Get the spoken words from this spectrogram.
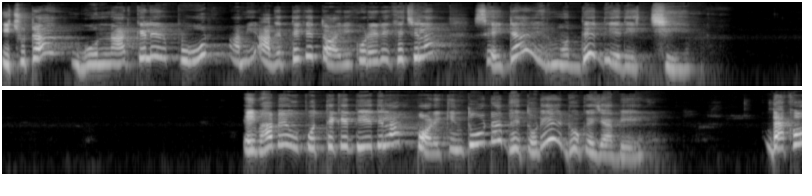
কিছুটা গুড় নারকেলের পুর, আমি আগের থেকে তৈরি করে রেখেছিলাম, সেইটা এর মধ্যে দিয়ে দিচ্ছি। এইভাবে উপর থেকে দিয়ে দিলাম, পরে কিন্তু ওটা ভেতরে ঢুকে যাবে। দেখো,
